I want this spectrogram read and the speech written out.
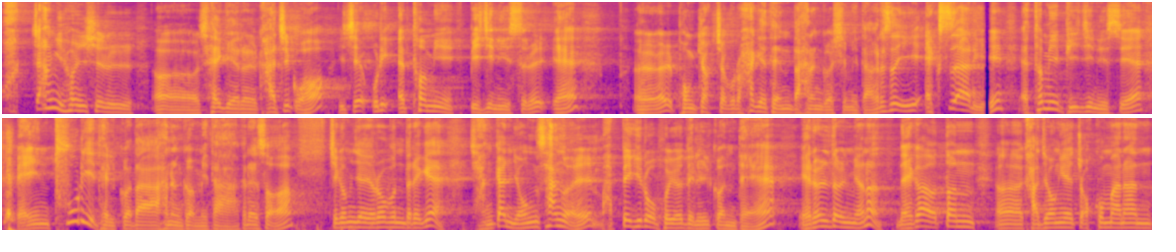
확장 현실 어, 세계를 가지고 이제 우리 애터미 비즈니스를 예, 을 본격적으로 하게 된다 하는 것입니다. 그래서 이 XR이 애터미 비즈니스의 메인 툴이 될 거다 하는 겁니다. 그래서 지금 이제 여러분들에게 잠깐 영상을 맛배기로 보여드릴 건데 예를 들면은 내가 어떤 어, 가정에 조그만한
